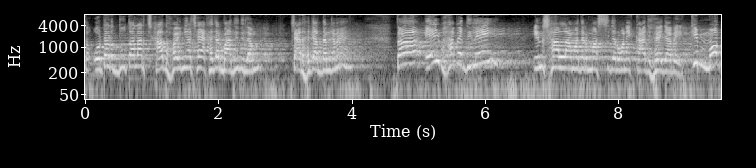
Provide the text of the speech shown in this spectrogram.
তো ওটার দুতলার ছাদ হয়নি আছে এক হাজার বাদই দিলাম, চার হাজার দেন কেন? তো এইভাবে দিলেই ইনশাল্লাহ আমাদের মসজিদের অনেক কাজ হয়ে যাবে। কিম্মত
